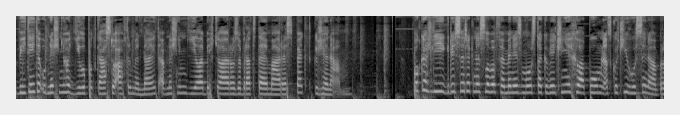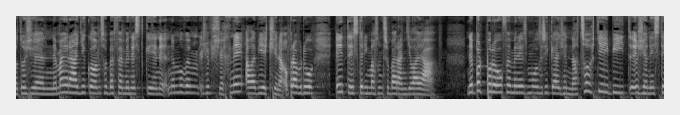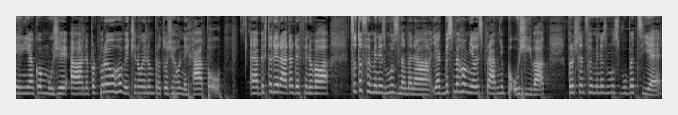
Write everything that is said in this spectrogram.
Vítejte u dnešního dílu podcastu After Midnight a v dnešním díle bych chtěla rozebrat téma respekt k ženám. Pokaždý, když se řekne slovo feminismus, tak většině chlapům naskočí husina, protože nemají rádi kolem sebe feministky. Ne- nemluvím, že všechny, ale většina. Opravdu i ty, s kterými jsem třeba randila já. Nepodporují feminismus, říkají, že na co chtějí být ženy stejný jako muži a nepodporují ho většinou jenom proto, že ho nechápou. A já bych tady ráda definovala, co to feminismus znamená, jak bychom ho měli správně používat, proč ten feminismus vůbec je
